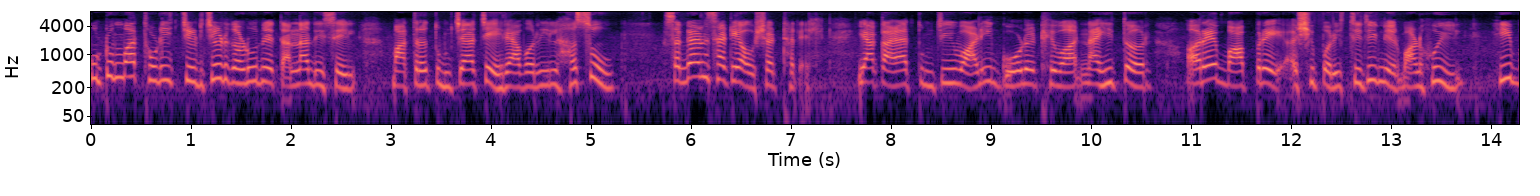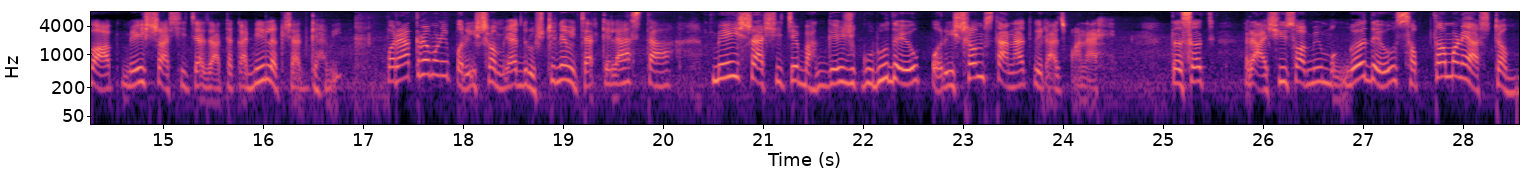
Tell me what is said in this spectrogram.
कुटुंबात थोडी चिडचिड घडून येताना दिसेल. मात्र तुमच्या चेहऱ्यावरील हसू सगळ्यांसाठी औषध ठरेल. या काळात तुमची वाणी गोड ठेवा नाहीतर अरे बापरे अशी परिस्थिती निर्माण होईल ही बाब मेष राशीच्या जातकांनी लक्षात घ्यावी. पराक्रम आणि परिश्रम या दृष्टीने विचार केला असता मेष राशीचे भाग्येश गुरुदेव परिश्रम स्थानात विराजमान आहे. तसंच राशीस्वामी मंगळदेव सप्तम आणि अष्टम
